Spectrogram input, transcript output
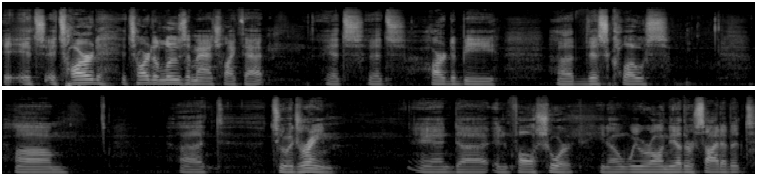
it's it's hard it's hard to lose a match like that. It's it's hard to be uh, this close um, uh, to a dream and uh, and fall short. You know, we were on the other side of it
